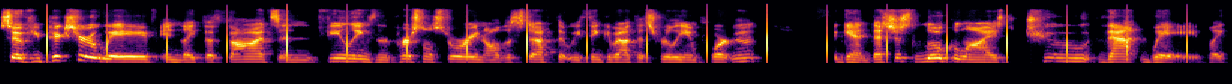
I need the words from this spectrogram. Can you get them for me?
So if you picture a wave in like the thoughts and feelings and the personal story and all the stuff that we think about that's really important, again, that's just localized to that wave. Like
